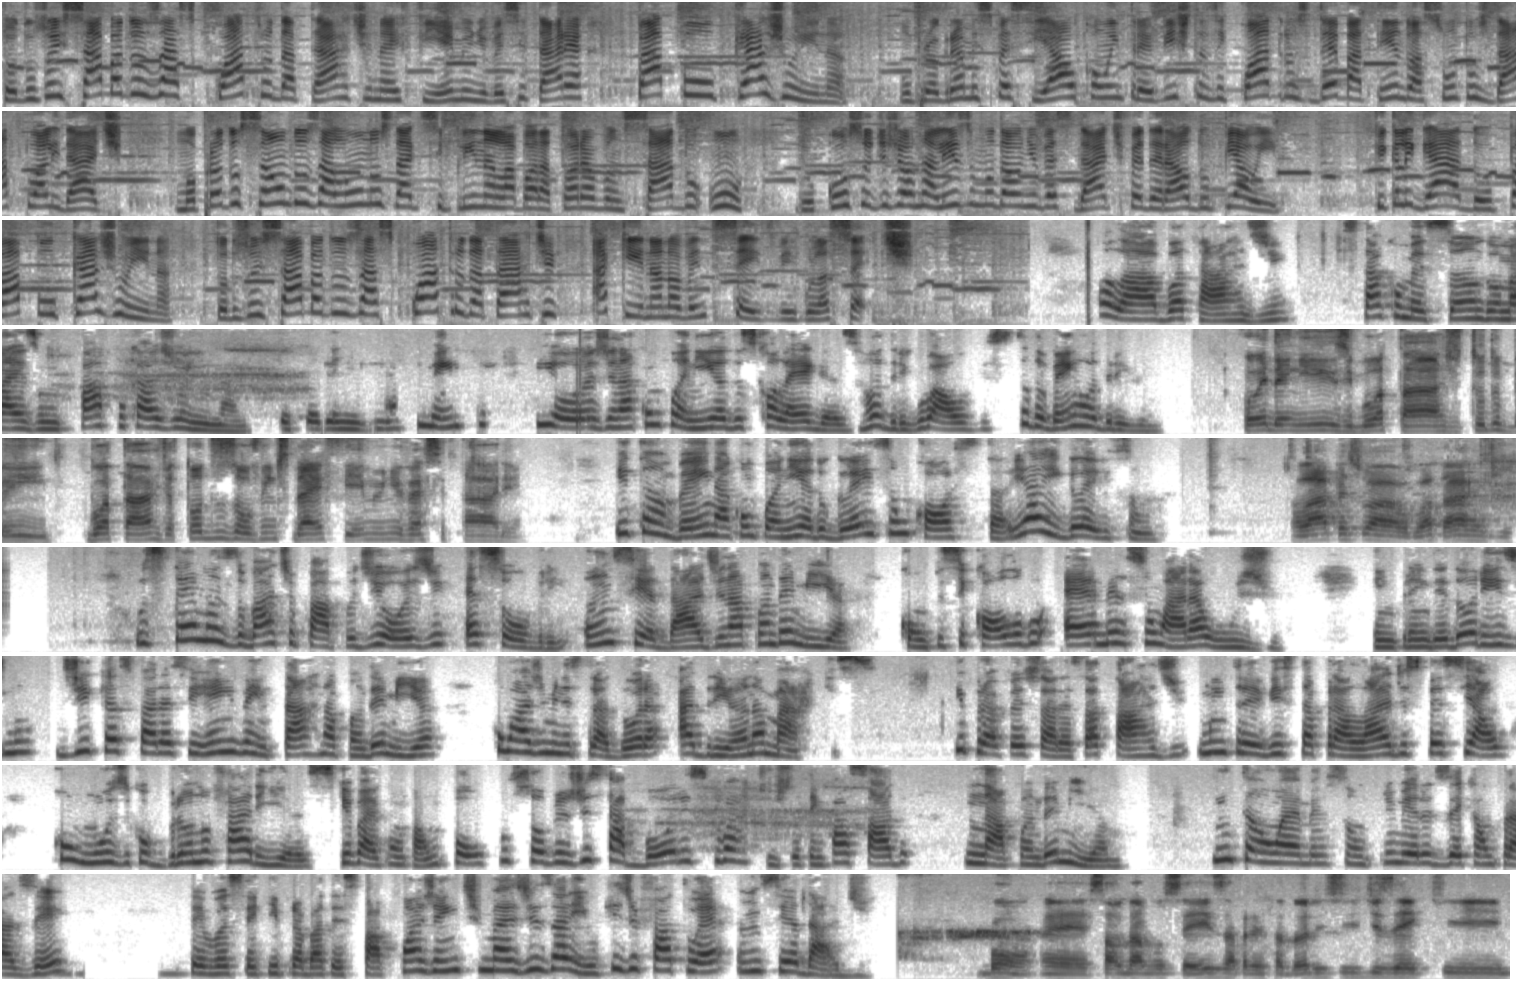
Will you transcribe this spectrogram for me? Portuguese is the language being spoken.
Todos os sábados às quatro da tarde na FM Universitária, Papo Cajuína. Um programa especial com entrevistas e quadros debatendo assuntos da atualidade. Uma produção dos alunos da disciplina Laboratório Avançado 1 do curso de jornalismo da Universidade Federal do Piauí. Fica ligado, Papo Cajuína, todos os sábados às quatro da tarde, aqui na 96,7. Olá, boa tarde. Está começando mais um Papo Cajuína. Eu sou Denise Nascimento e hoje na companhia dos colegas Rodrigo Alves. Tudo bem, Rodrigo? Oi, Denise, boa tarde, tudo bem? Boa tarde a todos os ouvintes da FM Universitária. E também na companhia do Gleison Costa. E aí, Gleison? Olá, pessoal, boa tarde. Os temas do bate-papo de hoje é sobre ansiedade na pandemia, com o psicólogo Emerson Araújo empreendedorismo, dicas para se reinventar na pandemia, com a administradora Adriana Marques. E para fechar essa tarde, uma entrevista para lá de especial com o músico Bruno Farias, que vai contar um pouco sobre os dissabores que o artista tem passado na pandemia. Então, Emerson, primeiro dizer que é um prazer ter você aqui para bater esse papo com a gente, mas diz aí, o que de fato é ansiedade? Bom, é, saudar vocês, apresentadores, e dizer que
